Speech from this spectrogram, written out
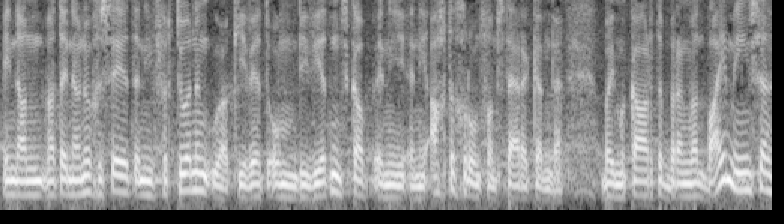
En dan wat hy nou nou gesê het in die vertoning ook, jy weet om die wetenskap in die in die agtergrond van sterrekunde bymekaar te bring want baie mense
